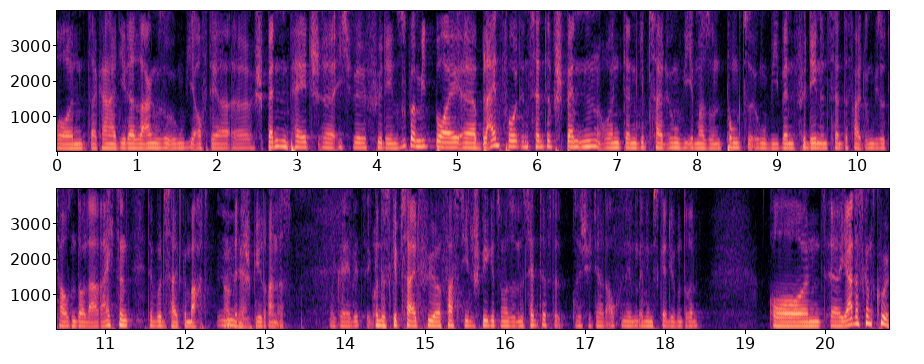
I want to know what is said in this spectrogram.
Und da kann halt jeder sagen, so irgendwie auf der äh, Spendenpage, äh, ich will für den Super Meat Boy äh, Blindfold Incentive spenden und dann gibt's halt irgendwie immer so einen Punkt, so irgendwie, wenn für den Incentive halt irgendwie so 1000 Dollar erreicht sind, dann wird es halt gemacht, wenn das Spiel dran ist. Okay, witzig. Und es gibt's halt für fast jedes Spiel gibt's immer so ein Incentive, das steht halt auch in dem, in dem Schedule mit drin. Und äh, ja, das ist ganz cool.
